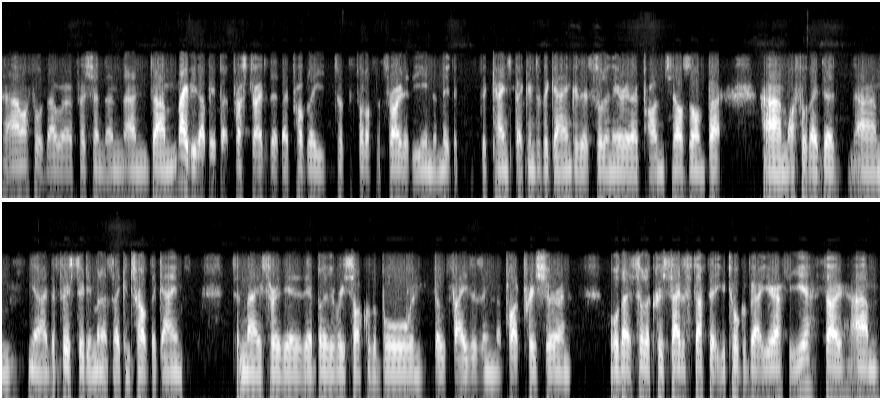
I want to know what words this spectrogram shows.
Um, I thought they were efficient, and and um, maybe they'll be a bit frustrated that they probably took the foot off the throat at the end and let the, the Canes back into the game because that's sort of an area they pride themselves on. But um, I thought they did. Um, you know, the first 30 minutes they controlled the game, didn't they? Through their their ability to recycle the ball and build phases and apply pressure and all that sort of Crusader stuff that you talk about year after year. So. Um,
